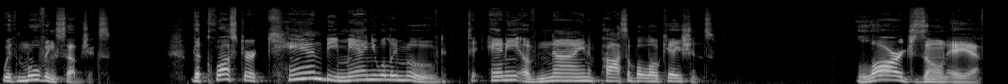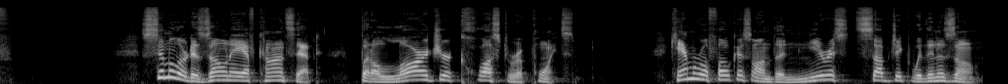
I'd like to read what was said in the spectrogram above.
with moving subjects. The cluster can be manually moved to any of nine possible locations. Large Zone AF. Similar to Zone AF concept, but a larger cluster of points. Camera will focus on the nearest subject within a zone.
